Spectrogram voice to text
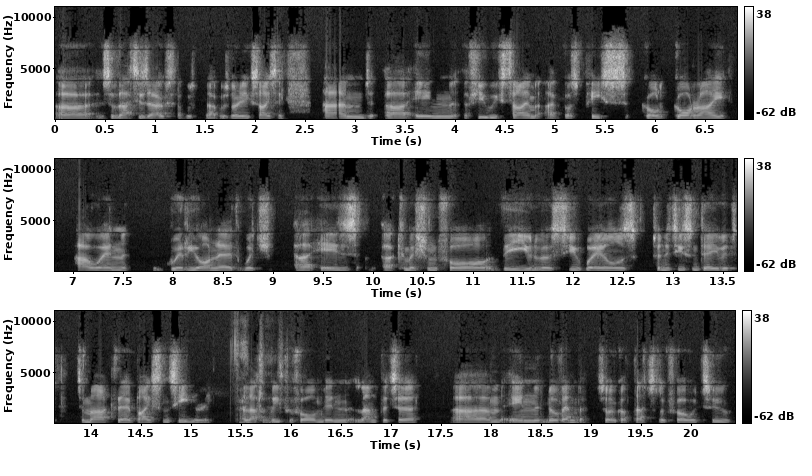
uh, so that is out. That was that was very exciting. And uh, in a few weeks' time, I've got a piece called Gorau Awen Gwirionedd, which uh, is a commission for the University of Wales Trinity St David to mark their bicentenary, Fantastic. and that'll be performed in Lampeter um, in November. So I've got that to look forward to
